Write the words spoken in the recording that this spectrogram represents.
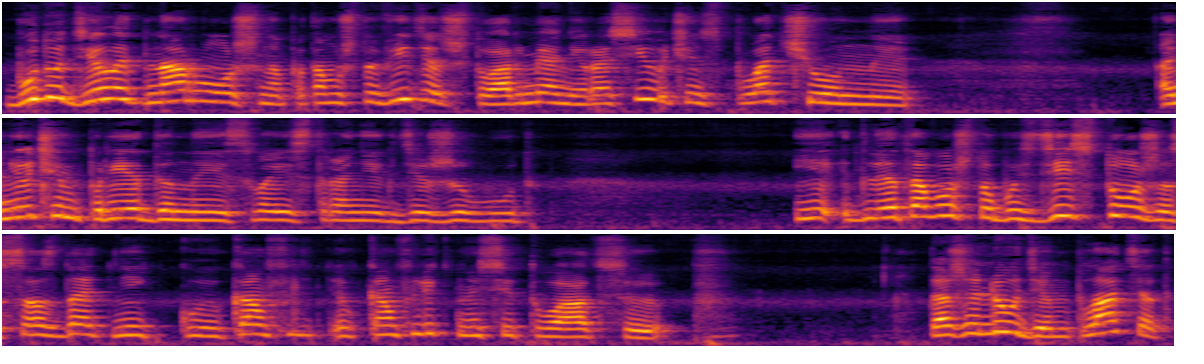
Будут делать нарочно, потому что видят, что армяне России очень сплоченные. Они очень преданные своей стране, где живут. И для того, чтобы здесь тоже создать некую конфликт, конфликтную ситуацию, даже людям платят,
